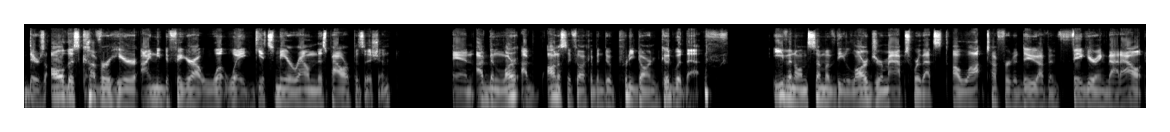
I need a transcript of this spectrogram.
there's all this cover here. I need to figure out what way gets me around this power position. And I've been learn. I honestly feel like I've been doing pretty darn good with that. even on some of the larger maps where that's a lot tougher to do. I've been figuring that out.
